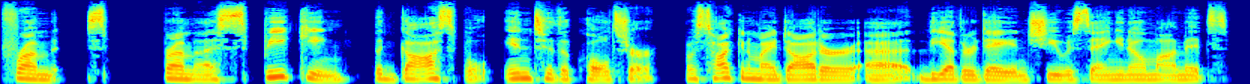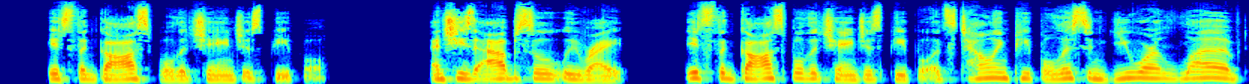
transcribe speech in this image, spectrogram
from from uh, speaking the gospel into the culture. I was talking to my daughter uh, the other day, and she was saying, "You know, mom, it's it's the gospel that changes people," and she's absolutely right. It's the gospel that changes people. It's telling people, "Listen, you are loved.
